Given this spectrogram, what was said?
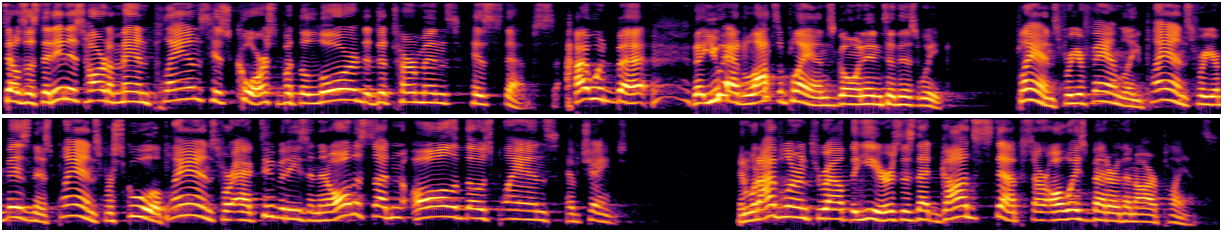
tells us that in his heart a man plans his course, but the Lord determines his steps. I would bet that you had lots of plans going into this week plans for your family, plans for your business, plans for school, plans for activities, and then all of a sudden, all of those plans have changed. And what I've learned throughout the years is that God's steps are always better than our plans.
